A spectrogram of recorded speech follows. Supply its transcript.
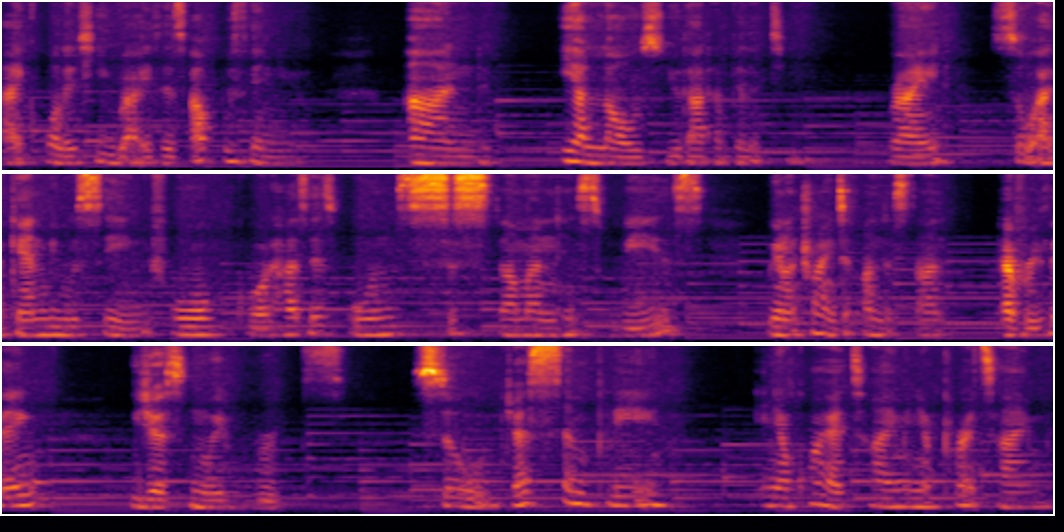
I call it, He rises up within you and He allows you that ability, right? So again, we were saying before, God has His own system and His ways. We're not trying to understand everything. We just know it works. So just simply in your quiet time, in your prayer time,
